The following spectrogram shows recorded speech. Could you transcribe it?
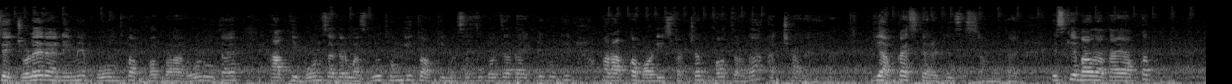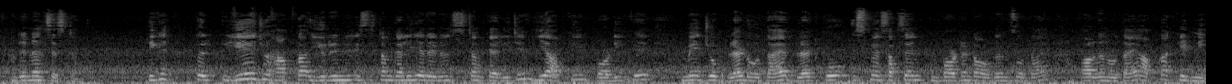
से जुड़े रहने में बोन्स का बहुत बड़ा रोल होता है। आपकी बोन्स अगर मज़बूत होंगी तो आपकी मसल्स भी बहुत ज़्यादा एक्टिव होगी और आपका बॉडी स्ट्रक्चर बहुत ज़्यादा अच्छा रहेगा। ये आपका स्केलेटन सिस्टम होता है। इसके बाद आता है आपका रिनल सिस्टम ठीक है? तो ये जो आपका यूरिनरी सिस्टम कह लीजिए रेनल सिस्टम कह लीजिए, ये आपकी बॉडी के में जो ब्लड होता है ब्लड को इसमें सबसे इंपॉर्टेंट ऑर्गन होता है ऑर्गन होता है आपका किडनी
